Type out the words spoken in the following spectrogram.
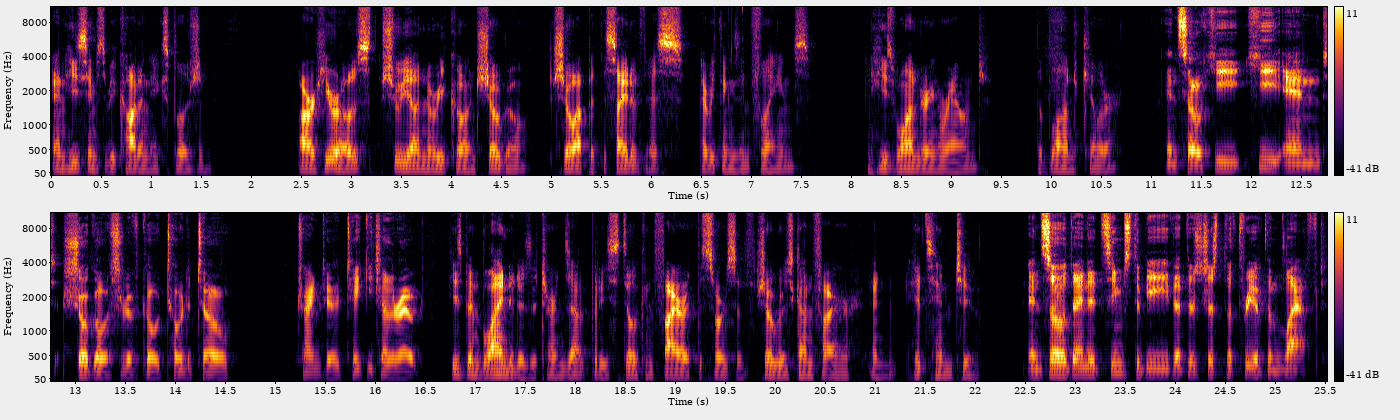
and he seems to be caught in the explosion. Our heroes, Shuya, Noriko, and Shogo, show up at the site of this. Everything's in flames, and he's wandering around, the blonde killer. And so he he and Shogo sort of go toe to toe, trying to take each other out. He's been blinded, as it turns out, but he still can fire at the source of Shogo's gunfire and hits him too. And so then it seems to be that there's just the three of them left.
